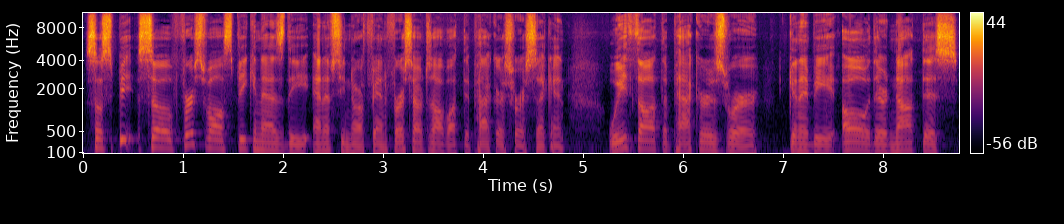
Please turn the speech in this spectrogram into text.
So, spe- so first of all, speaking as the NFC North fan, first I have to talk about the Packers for a second. We thought the Packers were going to be, oh, they're not this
